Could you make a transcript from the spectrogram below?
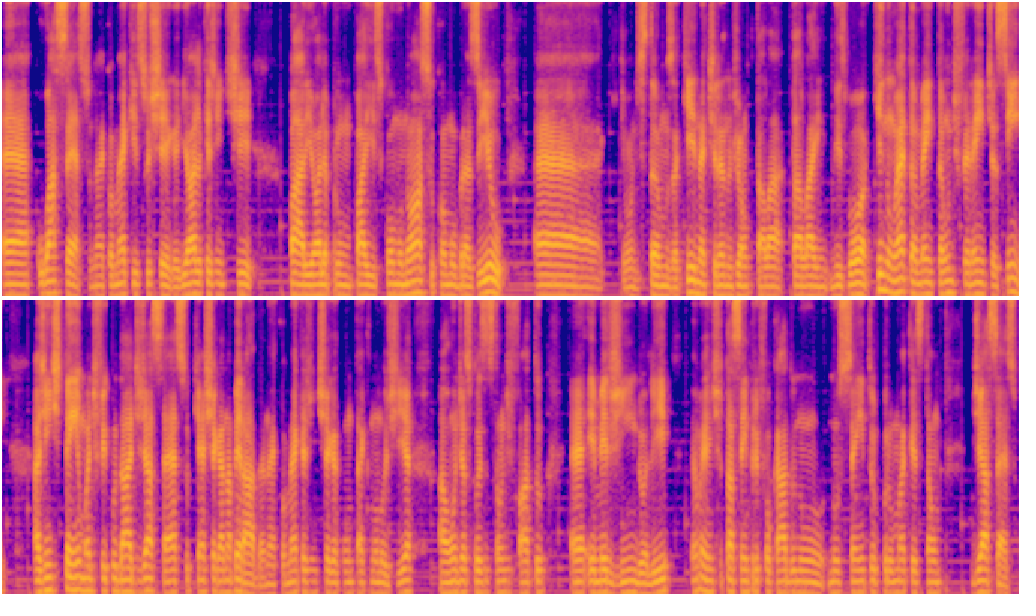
é, o acesso, né? Como é que isso chega? E olha que a gente para e olha para um país como o nosso, como o Brasil, é, onde estamos aqui, né? Tirando o João que está lá, tá lá em Lisboa, que não é também tão diferente assim, a gente tem uma dificuldade de acesso que é chegar na beirada, né? Como é que a gente chega com tecnologia aonde as coisas estão de fato é, emergindo ali? Então, a gente está sempre focado no, no centro por uma questão de acesso.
